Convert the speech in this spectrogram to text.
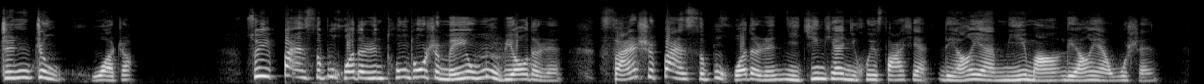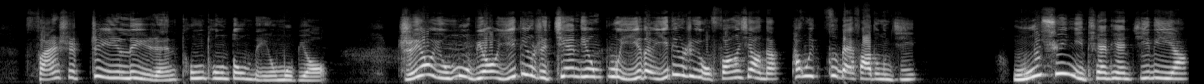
真正活着。所以，半死不活的人，通通是没有目标的人。凡是半死不活的人，你今天你会发现两眼迷茫，两眼无神。凡是这一类人，通通都没有目标。只要有目标，一定是坚定不移的，一定是有方向的。他会自带发动机，无需你天天激励呀。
